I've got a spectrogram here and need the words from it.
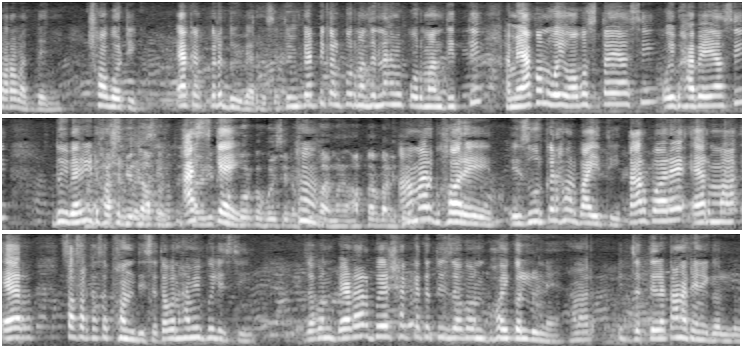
পড়াবার দেয়নি। সব ওটি এক এক করে দুইবার হয়েছে। তুমি প্র্যাকটিক্যাল প্রমাণ জানলে আমি প্রমাণ দিতে আমি এখন ওই অবস্থায় আছি ওইভাবেই আছি। দুইবারই ধর্ষণ যে করেছে। আজকে। হ্যাঁ। মানে আমার ঘরে এই জোর করে আমার বাড়িতে। তারপরে এর মা এর চাচার কাছে ফোন দিছে। তখন আমি বলেছি যখন বেড়ার বইয়ের সাক্ষাতে তুই যখন ভয় করলু নে আমার ইজ্জত তেলে টানাটানি করলু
